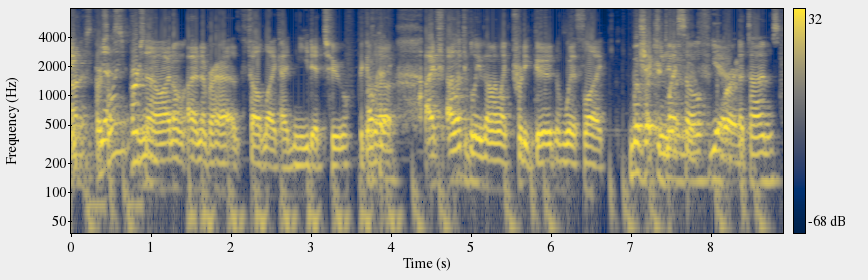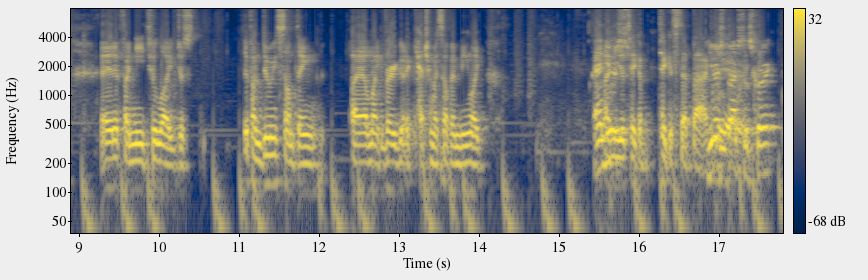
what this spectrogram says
Honest- personally? yes, personally. No, I don't. I never had, felt like I needed to because Okay. uh, I, I like to believe that I'm like pretty good with like With checking myself with, yeah. Right. at times, and if I need to like just if I'm doing something, I am like very good at catching myself and being like And I need to take a take a step back. you're a specialist, correct?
